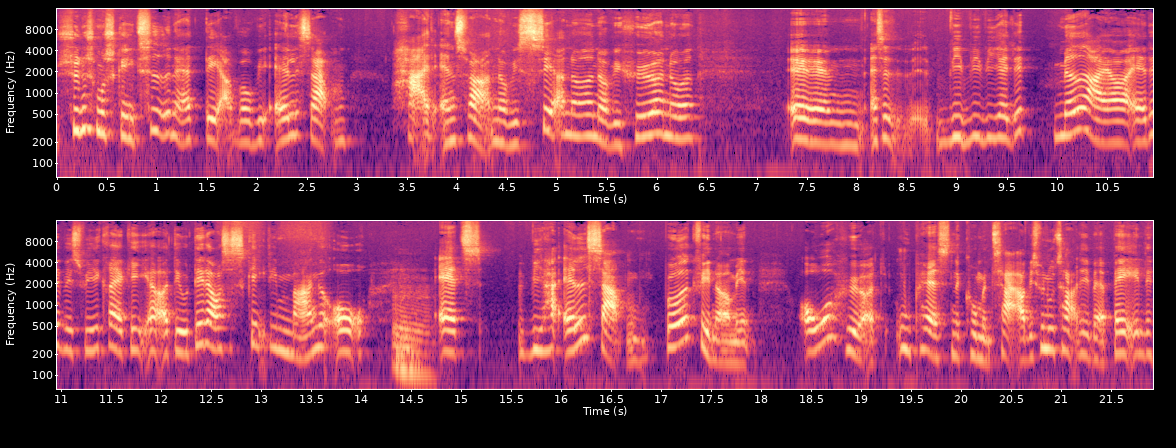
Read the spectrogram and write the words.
synes måske, tiden er der, hvor vi alle sammen har et ansvar, når vi ser noget, når vi hører noget. Øhm, altså, vi, vi, vi er lidt medejere af det, hvis vi ikke reagerer, og det er jo det, der også er sket i mange år, mm. at vi har alle sammen, både kvinder og mænd, overhørt upassende kommentarer, hvis vi nu tager det verbale,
